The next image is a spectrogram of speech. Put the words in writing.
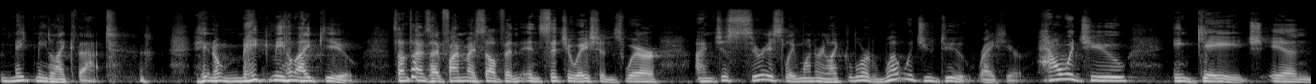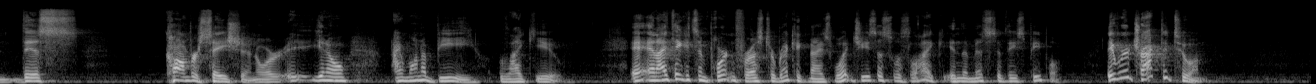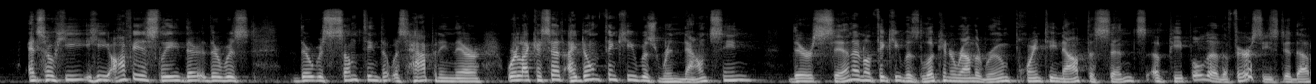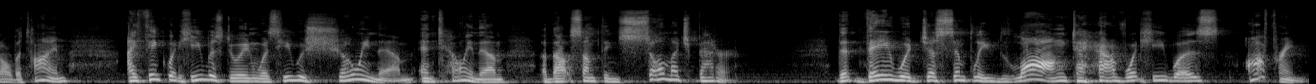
make me like that. you know, make me like you. Sometimes I find myself in, in situations where I'm just seriously wondering, like, Lord, what would you do right here? How would you engage in this conversation or, you know, I want to be like you. And I think it's important for us to recognize what Jesus was like in the midst of these people. They were attracted to him. And so he, he obviously, there, there, was, there was something that was happening there where, like I said, I don't think he was renouncing their sin. I don't think he was looking around the room pointing out the sins of people. The Pharisees did that all the time. I think what he was doing was he was showing them and telling them about something so much better that they would just simply long to have what he was offering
